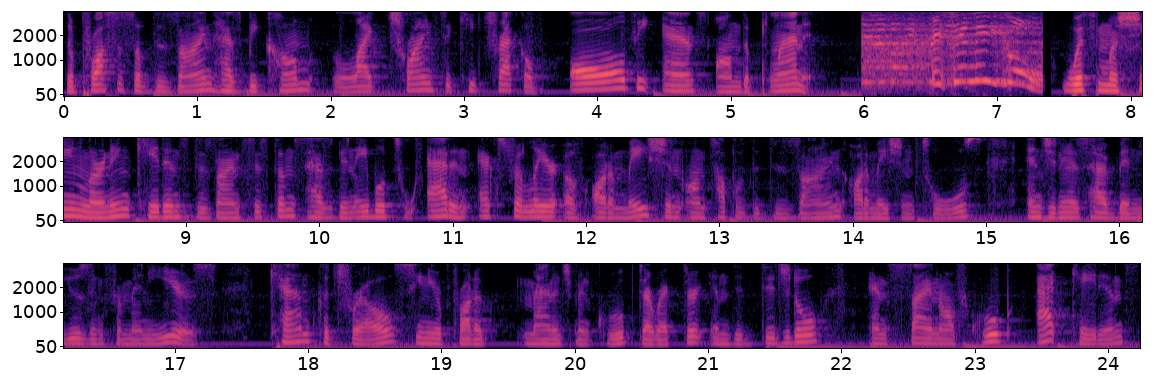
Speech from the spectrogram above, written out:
The process of design has become like trying to keep track of all the ants on the planet. It's illegal! With machine learning, Cadence Design Systems has been able to add an extra layer of automation on top of the design automation tools engineers have been using for many years. Kam Cottrell, Senior Product Management Group Director in the Digital and Sign Off Group at Cadence,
